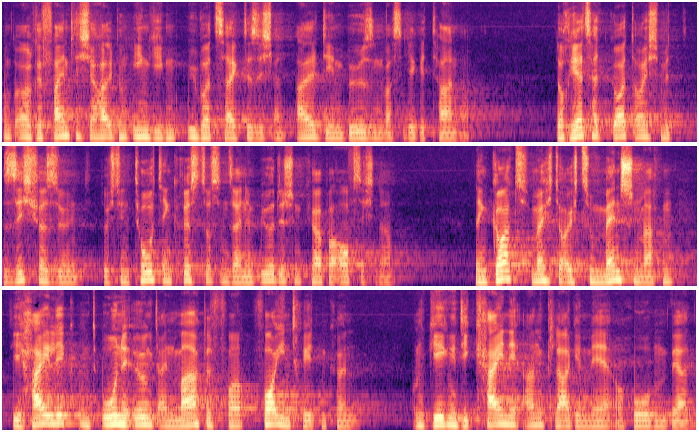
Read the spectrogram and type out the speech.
und eure feindliche Haltung ihm gegenüber zeigte sich an all dem Bösen, was ihr getan habt. Doch jetzt hat Gott euch mit sich versöhnt durch den Tod, den Christus in seinem irdischen Körper auf sich nahm. Denn Gott möchte euch zu Menschen machen, die heilig und ohne irgendeinen Makel vor, vor ihn treten können und gegen die keine Anklage mehr erhoben werden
